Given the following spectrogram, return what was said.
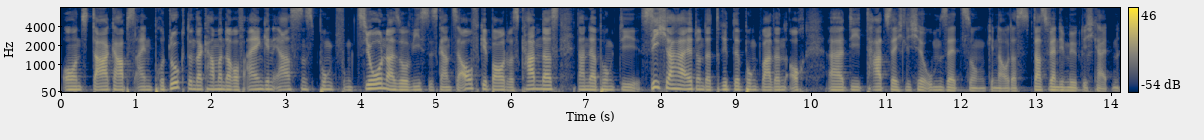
und da gab es ein Produkt und da kann man darauf eingehen. Erstens Punkt Funktion, also wie ist das Ganze aufgebaut, was kann das? Dann der Punkt die Sicherheit und der dritte Punkt war dann auch äh, die tatsächliche Umsetzung. Genau, das, das wären die Möglichkeiten.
